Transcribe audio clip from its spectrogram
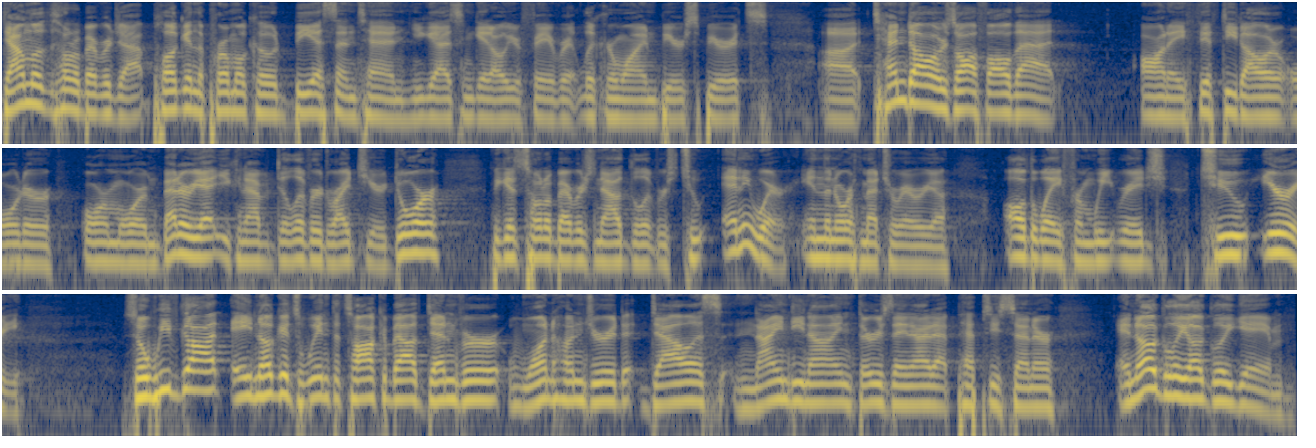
Download the Total Beverage app, plug in the promo code BSN10. You guys can get all your favorite liquor, wine, beer, spirits. Uh, $10 off all that on a $50 order or more. And better yet, you can have it delivered right to your door because Total Beverage now delivers to anywhere in the North Metro area, all the way from Wheat Ridge to Erie. So we've got a Nuggets win to talk about. Denver 100, Dallas 99 Thursday night at Pepsi Center. An ugly, ugly game,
